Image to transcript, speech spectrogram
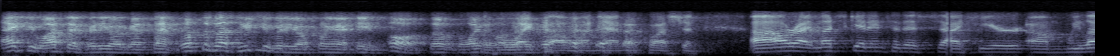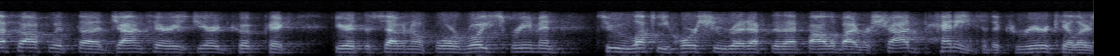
I actually watched that video again. Tonight. What's the best YouTube video of 2019? Oh, the, the White The Claw. White Claw one, yeah, no question. Uh, all right, let's get into this uh, here. Um, we left off with uh, John Terry's Jared Cook pick here at the 704. Royce Freeman to Lucky Horseshoe right after that, followed by Rashad Penny to the Career Killers.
